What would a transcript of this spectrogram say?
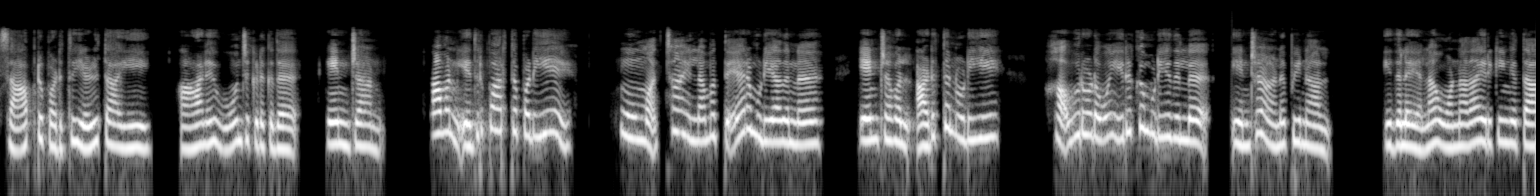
சாப்பிட்டு படுத்து எழுத்தாயி ஆளே ஓஞ்சு கிடக்குத" என்றான். அவன் எதிர்பார்த்தபடியே, "உன் மச்சான் இல்லாம தேற முடியாதுன்னு என்றவள் அடுத்த நொடியே, "அவரோடவும் இருக்க முடியதில்ல" என்று அனுப்பினாள். "இதுல எல்லாம் ஒன்னாதான் இருக்கீங்க தா"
